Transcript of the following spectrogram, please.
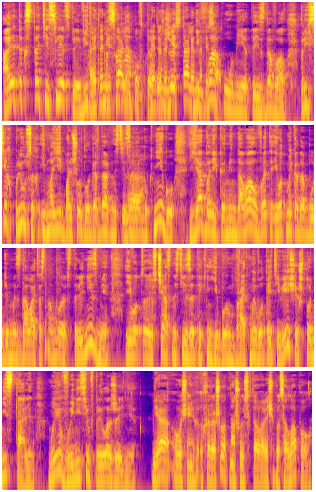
А это, кстати, следствие. Ведь а это не Сталин. Это же не Сталин не написал. в вакууме это издавал. При всех плюсах и моей большой благодарности да. за эту книгу я бы рекомендовал в этой... И вот мы, когда будем издавать основное в сталинизме, и вот э, в частности из этой книги будем брать, мы вот эти вещи, что не Сталин, мы вынесем в приложение. Я очень хорошо отношусь к товарищу Косолапову.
